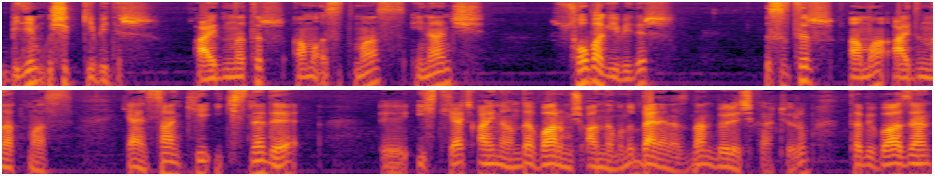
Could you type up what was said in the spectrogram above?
Bilim ışık gibidir. Aydınlatır ama ısıtmaz. İnanç soba gibidir. Isıtır ama aydınlatmaz. Yani sanki ikisine de e, ihtiyaç aynı anda varmış anlamını ben en azından böyle çıkartıyorum. Tabi bazen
